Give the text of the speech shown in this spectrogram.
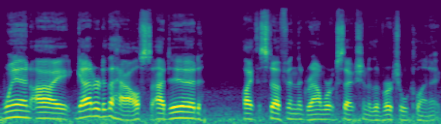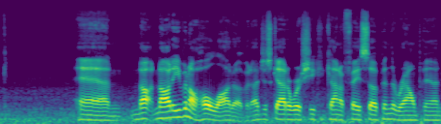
when I got her to the house, I did like the stuff in the groundwork section of the virtual clinic, and not not even a whole lot of it. I just got her where she could kind of face up in the round pen.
